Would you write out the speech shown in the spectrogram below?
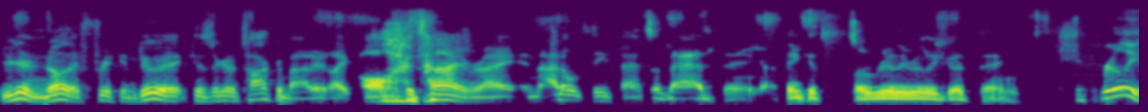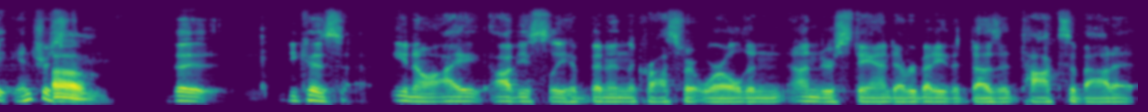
you're gonna know they freaking do it because they're gonna talk about it like all the time, right? And I don't think that's a bad thing. I think it's a really, really good thing. It's really interesting. Um, the because you know I obviously have been in the CrossFit world and understand everybody that does it talks about it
